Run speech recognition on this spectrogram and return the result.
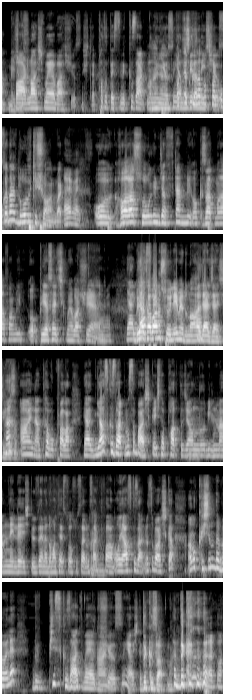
Mekan mecbur. barlaşmaya başlıyorsun işte patatesini kızartmanı Aynen. yiyorsun Patates yanında biranı kızartması bak içiyorsun. o kadar doğru ki şu an bak. Evet. O havalar soğuyunca hafiften bir o kızartmalar falan bir o piyasaya çıkmaya başlıyor yani. Evet. Yani Bir yaz- tabağını söyleyemiyordun için Heh, yazın. aynen tavuk falan. Yani yaz kızartması başka işte patlıcanlı bilmem neli işte üzerine domates soslu sarımsaklı Aynen. falan. O yaz kızartması başka. Ama kışın da böyle pis kızartmaya Aynen. düşüyorsun ya işte. Dı kızartma. Dı kızartma.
